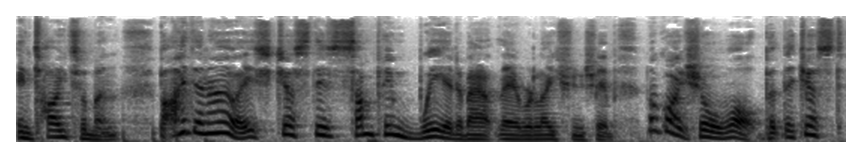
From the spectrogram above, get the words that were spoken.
entitlement. But I don't know, it's just there's something weird about their relationship. Not quite sure what, but they're just,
